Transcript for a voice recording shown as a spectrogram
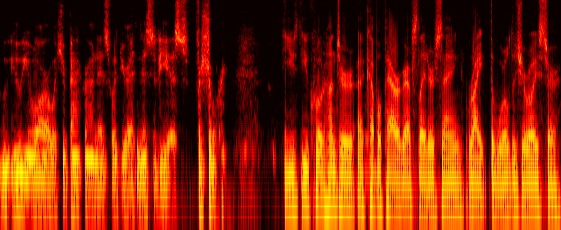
who, who you are, what your background is, what your ethnicity is, for sure. you you quote Hunter a couple paragraphs later saying, "Right, the world is your oyster,"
